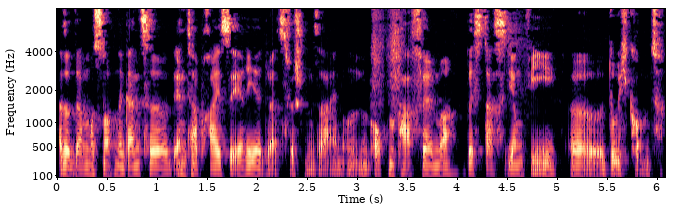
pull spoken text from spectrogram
also da muss noch eine ganze Enterprise-Serie dazwischen sein und auch ein paar Filme, bis das irgendwie äh, durchkommt.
